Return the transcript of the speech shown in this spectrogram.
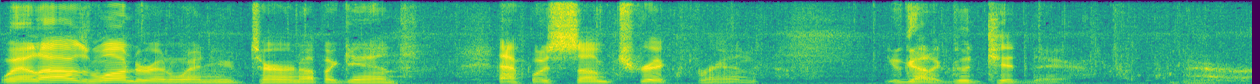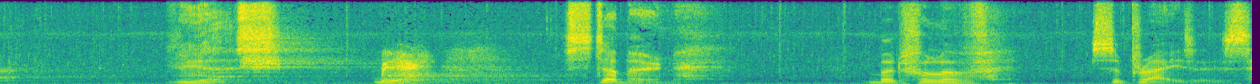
Well, I was wondering when you'd turn up again. That was some trick, friend. You got a good kid there. Yes. Stubborn, but full of surprises.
